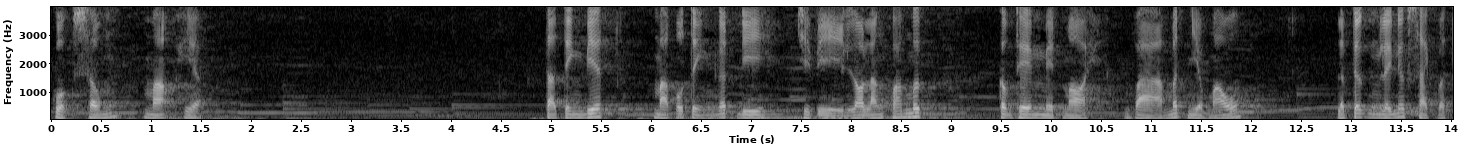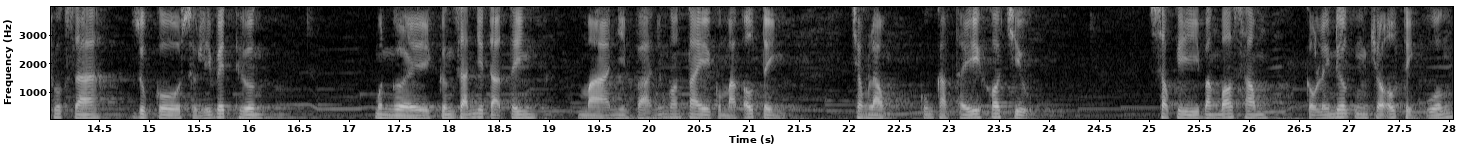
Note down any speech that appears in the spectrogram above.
Cuộc sống mạo hiểm. Tạ tinh biết mà cố tình ngất đi chỉ vì lo lắng quá mức, Cộng thêm mệt mỏi và mất nhiều máu. Lập tức lấy nước sạch và thuốc ra Giúp cô xử lý vết thương. Một người cứng rắn như tạ tinh Mà nhìn vào những ngón tay của Mạc Âu Tình, Trong lòng cũng cảm thấy khó chịu. Sau khi băng bó xong, Cậu lấy nước cho Âu Tình uống.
